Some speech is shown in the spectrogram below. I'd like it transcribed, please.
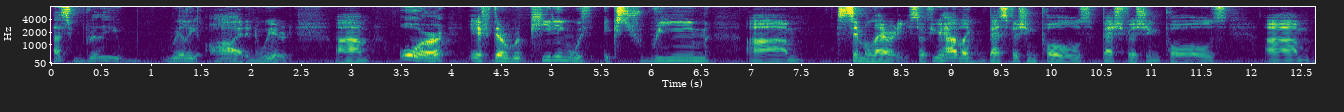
That's really, really odd and weird. Um, or if they're repeating with extreme um, similarity. So if you have like best fishing poles, best fishing poles, um,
